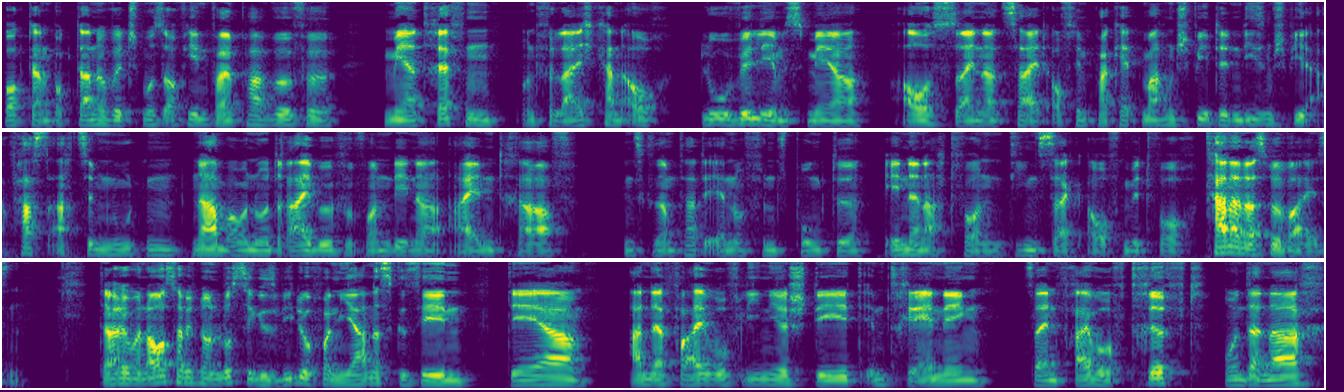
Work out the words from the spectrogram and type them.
Bogdan Bogdanovic muss auf jeden Fall ein paar Würfe mehr treffen und vielleicht kann auch Lou Williams mehr aus seiner Zeit auf dem Parkett machen, spielte in diesem Spiel fast 18 Minuten, nahm aber nur drei Würfe, von denen er einen traf. Insgesamt hatte er nur fünf Punkte in der Nacht von Dienstag auf Mittwoch. Kann er das beweisen? Darüber hinaus habe ich noch ein lustiges Video von Janis gesehen, der an der Freiwurflinie steht im Training, seinen Freiwurf trifft und danach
